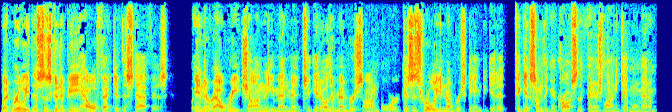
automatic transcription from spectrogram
But really, this is going to be how effective the staff is in their outreach on the amendment to get other members on board, because it's really a numbers game to get it to get something across the finish line and get momentum.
